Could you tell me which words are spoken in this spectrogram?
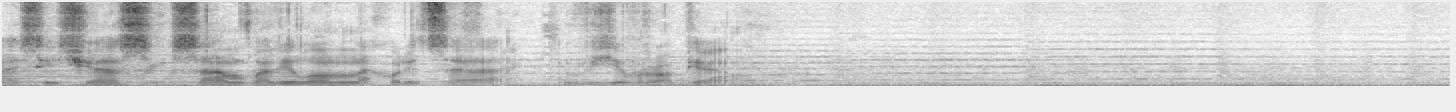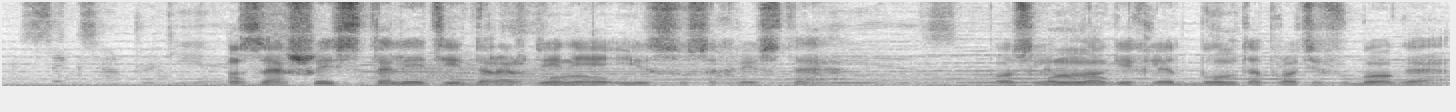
А сейчас сам Вавилон находится в Европе. За шесть столетий до рождения Иисуса Христа, после многих лет бунта против Бога,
